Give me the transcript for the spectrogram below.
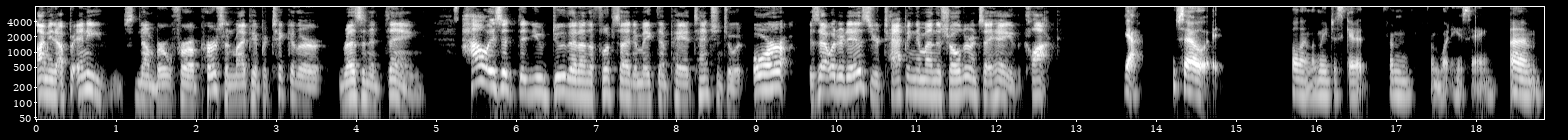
I mean, a- any number for a person might be a particular resonant thing. How is it that you do that on the flip side to make them pay attention to it? Or is that what it is? You're tapping them on the shoulder and say, hey, the clock. Yeah. So hold on, let me just get it from from what he's saying. Um,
